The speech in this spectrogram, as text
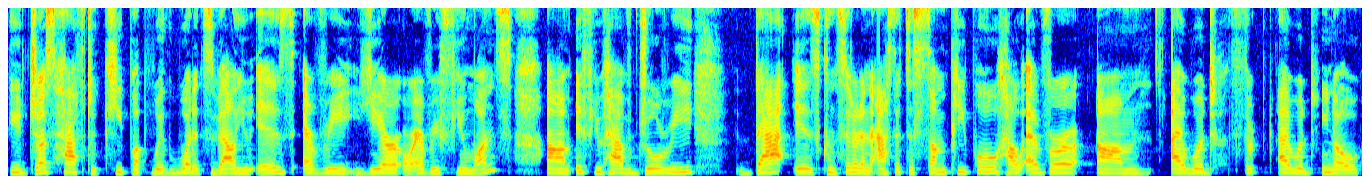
You just have to keep up with what its value is every year or every few months. Um, if you have jewelry, that is considered an asset to some people. However, um, I would, th- I would, you know,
